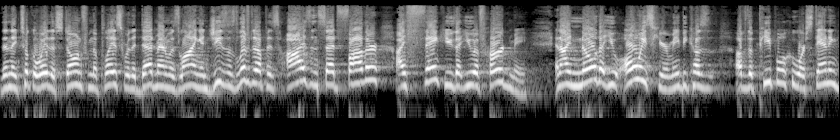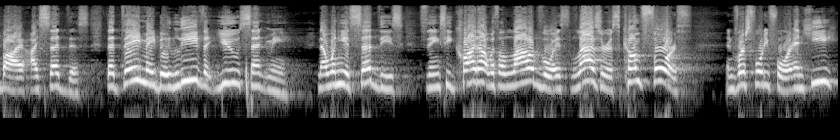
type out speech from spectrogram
Then they took away the stone from the place where the dead man was lying, and Jesus lifted up his eyes and said, Father, I thank you that you have heard me. And I know that you always hear me because of the people who are standing by, I said this, that they may believe that you sent me. Now, when he had said these things, he cried out with a loud voice, Lazarus, come forth. In verse 44, and he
